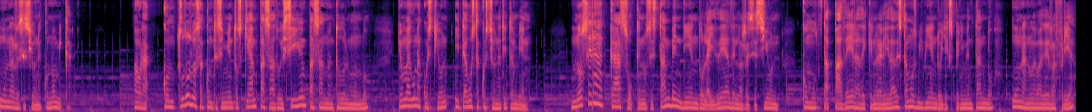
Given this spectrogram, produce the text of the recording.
una recesión económica? Ahora, con todos los acontecimientos que han pasado y siguen pasando en todo el mundo, yo me hago una cuestión y te hago esta cuestión a ti también. ¿No será acaso que nos están vendiendo la idea de la recesión como tapadera de que en realidad estamos viviendo y experimentando una nueva guerra fría?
